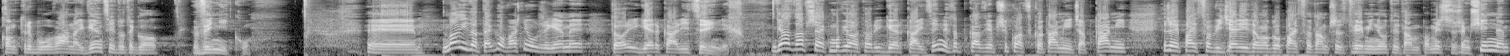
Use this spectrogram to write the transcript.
kontrybuowała najwięcej do tego wyniku. E, no i do tego właśnie użyjemy teorii gier koalicyjnych. Ja zawsze jak mówię o teorii gier koalicyjnych, to pokazuję przykład z kotami i czapkami. Jeżeli Państwo widzieli, to mogą Państwo tam przez dwie minuty tam pomyśleć o czymś innym,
